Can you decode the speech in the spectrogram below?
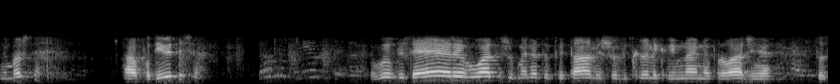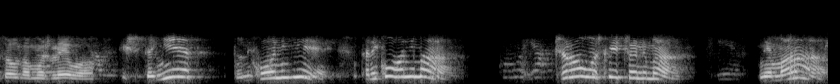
Не бачите? А подивитеся? Ви будете реагувати, щоб мене тут питали, щоб відкрили кримінальне провадження стосовно можливого. І що та ні, бо нікого не є. Та нікого нема. Чергового слідчого нема. Нема.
